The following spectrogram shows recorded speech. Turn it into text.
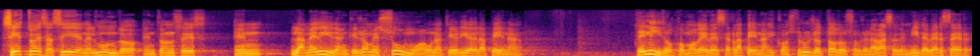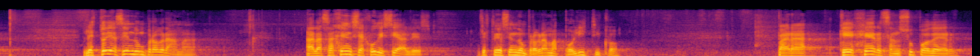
Si esto es así en el mundo, entonces en la medida en que yo me sumo a una teoría de la pena, delido como debe ser la pena y construyo todo sobre la base de mi deber ser, le estoy haciendo un programa a las agencias judiciales, le estoy haciendo un programa político para que ejerzan su poder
